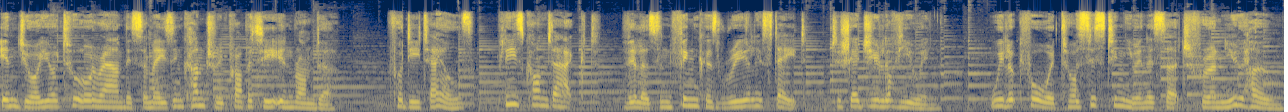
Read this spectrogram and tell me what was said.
Enjoy your tour around this amazing country property in Ronda. For details, please contact Villas and Fincas Real Estate to schedule a viewing. We look forward to assisting you in the search for a new home.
